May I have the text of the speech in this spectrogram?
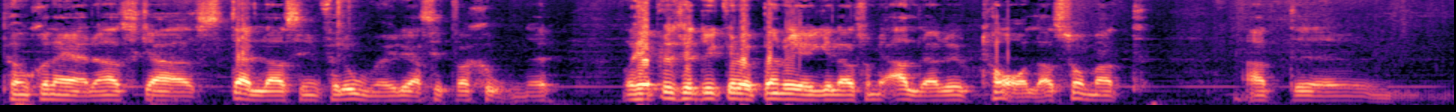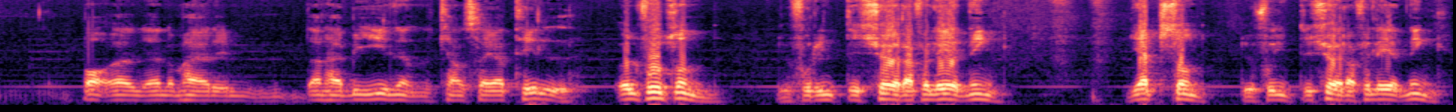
pensionärerna ska ställas inför omöjliga situationer. Och helt plötsligt dyker upp en regel som jag aldrig hade hört talas om att, att eh, eh de här, den här bilen kan säga till Ulf Olsson, du får inte köra för ledning. Jeppsson, du får inte köra för ledning.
